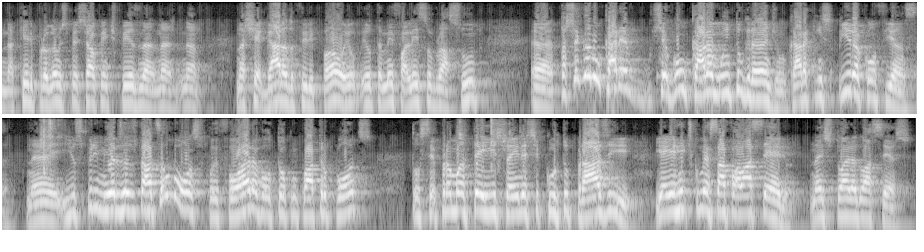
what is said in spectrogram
naquele programa especial que a gente fez na, na, na, na chegada do Filipão. Eu, eu também falei sobre o assunto. É, tá chegando um cara, chegou um cara muito grande, um cara que inspira confiança, né? E os primeiros resultados são bons. Foi fora, voltou com quatro pontos. Torcer para manter isso aí nesse curto prazo e, e aí a gente começar a falar sério na história do acesso.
